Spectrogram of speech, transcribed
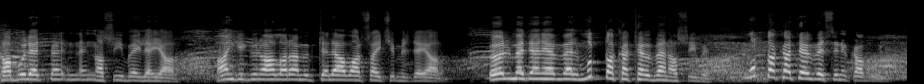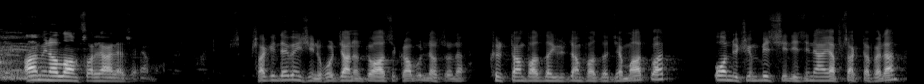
Kabul etme nasip eyle ya Rabbi. Hangi günahlara müptela varsa içimizde ya Rabbi. Ölmeden evvel mutlaka tevbe nasip et. Mutlaka tevbesini kabul et. Amin. Allah'ım sallallahu aleyhi ve sellem. Sakın demeyin şimdi hocanın duası kabul nasıl? 40'tan fazla, 100'den fazla cemaat var. Onun için biz şimdi zina yapsak da falan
